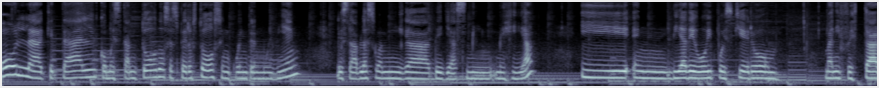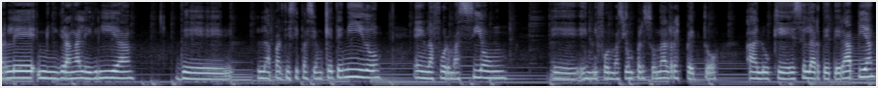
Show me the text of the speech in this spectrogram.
Hola, ¿qué tal? ¿Cómo están todos? Espero todos se encuentren muy bien. Les habla su amiga de Yasmín Mejía y en el día de hoy pues quiero manifestarle mi gran alegría de la participación que he tenido en la formación, eh, en mi formación personal respecto a lo que es el arte terapia.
